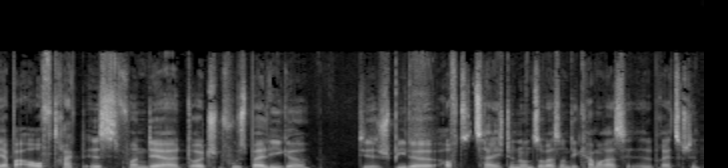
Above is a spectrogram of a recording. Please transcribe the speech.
der beauftragt ist, von der deutschen Fußballliga, diese Spiele aufzuzeichnen und sowas und die Kameras äh, bereitzustellen.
